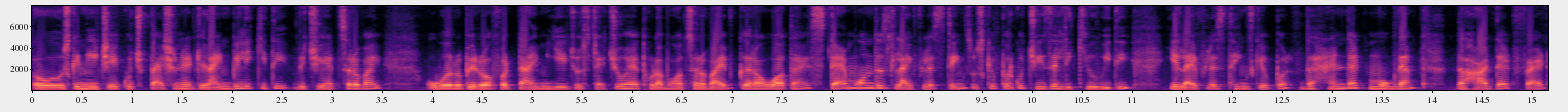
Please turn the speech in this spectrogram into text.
उसके नीचे कुछ पैशनेट लाइन भी लिखी थी which had survive over a period of a time ये जो स्टैचू है, थोड़ा बहुत सर्वाइव करा हुआ होता है. Stamp on this lifeless things उसके ऊपर कुछ चीज़ें लिखी हुई थी, ये लाइफलेस थिंग्स के ऊपर. The hand that move them the heart that fed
